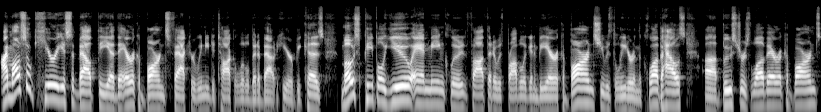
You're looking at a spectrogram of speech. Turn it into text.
I'm also curious about the uh, the Erika Barnes factor. We need to talk a little bit about here because most people, you and me included, thought that it was probably going to be Erika Barnes. She was the leader in the clubhouse. Uh, boosters love Erika Barnes.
